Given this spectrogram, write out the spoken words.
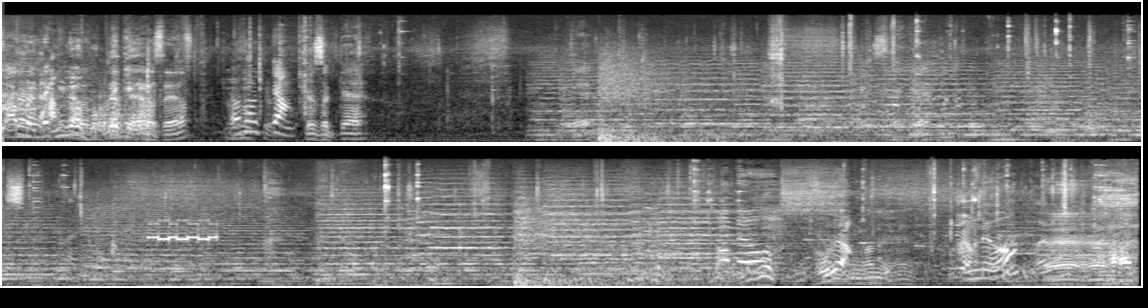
쌈을 몇 개, 몇개 들었어요? 여섯 장. 여섯 개. 네. 세 개. 아 매워. 오래 안 가네. 안 매워? 예, 예.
